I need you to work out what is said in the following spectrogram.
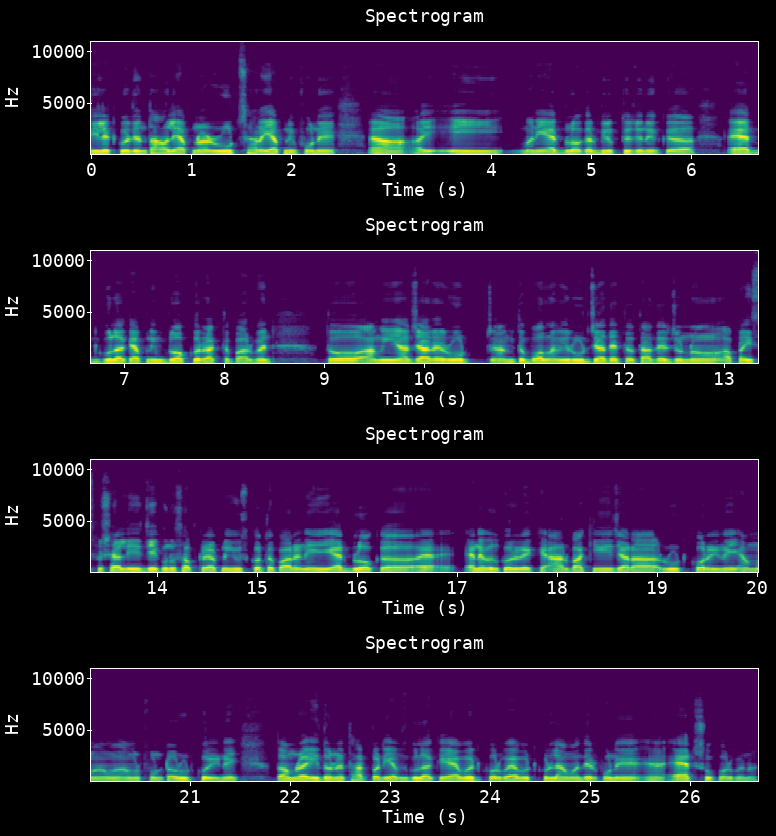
ডিলিট করে দেন তাহলে আপনার রুট ছাড়াই আপনি ফোনে এই মানে অ্যাড ব্লকার বিরক্তিজনক অ্যাডগুলোকে আপনি ব্লক করে রাখতে পারবেন। তো আমি আর যাদের রুট আমি তো বললামই রুট যাদের, তো তাদের জন্য আপনার স্পেশালি যে কোনো সফটওয়্যার আপনি ইউজ করতে পারেন, এই অ্যাড ব্লক এনেবল করে রেখে। আর বাকি যারা রুট করি নেই আমার আমার- ফোনটাও রুট করি নেই, তো আমরা এই ধরনের থার্ড পার্টি অ্যাপসগুলোকে অ্যাভয়েড করব। অ্যাভয়েড করলে আমাদের ফোনে অ্যাড শো করবে না।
